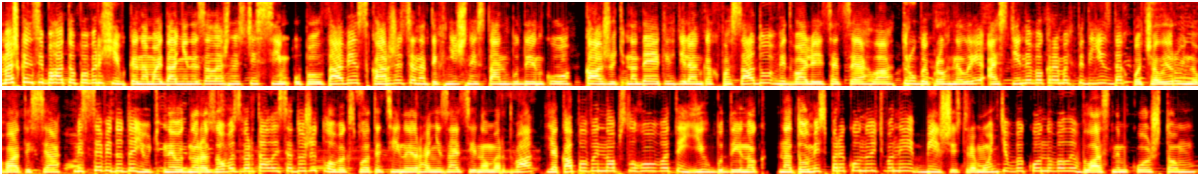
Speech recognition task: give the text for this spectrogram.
Мешканці багатоповерхівки на Майдані Незалежності 7 у Полтаві скаржаться на технічний стан будинку. Кажуть, на деяких ділянках фасаду відвалюється цегла, труби прогнили, а стіни в окремих під'їздах почали руйнуватися. Місцеві додають, неодноразово зверталися до житлово-експлуатаційної організації номер 2 яка повинна обслуговувати їх будинок. Натомість, переконують вони, більшість ремонтів виконували власним коштом.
